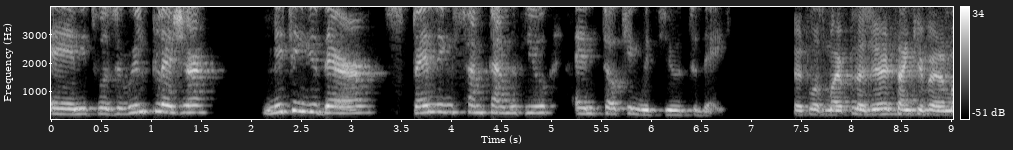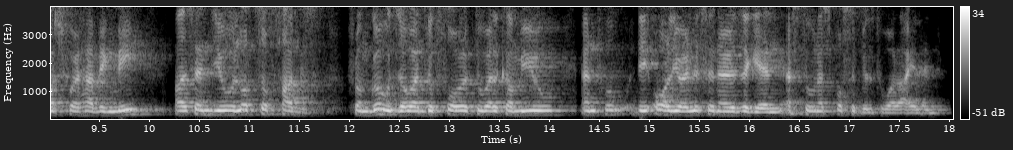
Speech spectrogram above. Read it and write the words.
And it was a real pleasure meeting you there, spending some time with you, and talking with you today. It was my pleasure. Thank you very much for having me. I'll send you lots of hugs from Gozo and look forward to welcome you and the, all your listeners again as soon as possible to our island.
